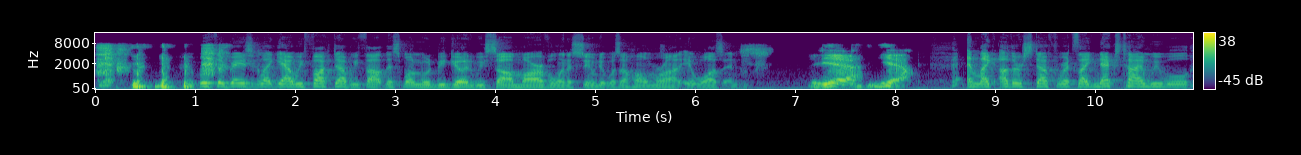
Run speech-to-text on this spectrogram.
Which they're basically like, "Yeah, we fucked up. We thought this one would be good. We saw Marvel and assumed it was a home run. It wasn't." Yeah. Yeah. And like other stuff where it's like next time we will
